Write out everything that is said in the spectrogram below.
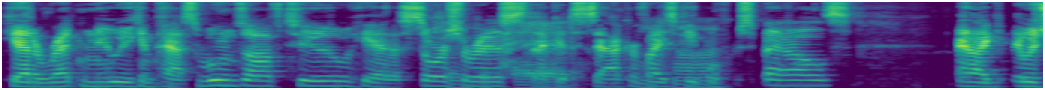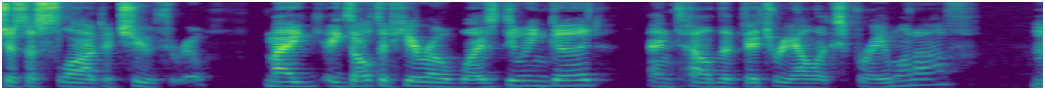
he had a retinue he can pass wounds off to, he had a sorceress that could sacrifice Mhm. people for spells, and like it was just a slog to chew through. My exalted hero was doing good until the vitriolic spray went off. So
